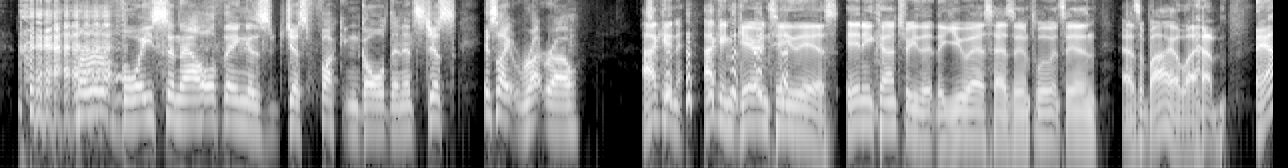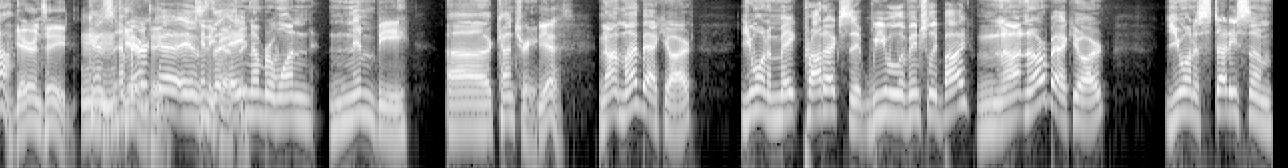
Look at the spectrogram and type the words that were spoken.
Her voice and that whole thing is just fucking golden. It's just, it's like Rutro. I can I can guarantee this: any country that the U.S. has influence in has a biolab, Yeah, guaranteed. because Mhm. America Guaranteed. is Any the country. a number one NIMBY uh, country. Yes. Not in my backyard. You want to make products that we will eventually buy? Not in our backyard. You want to study some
